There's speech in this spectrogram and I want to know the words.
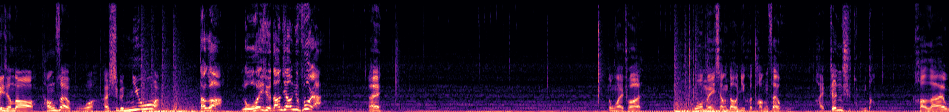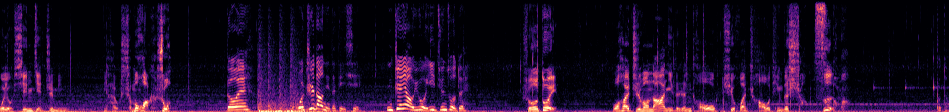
没想到唐赛虎还是个妞啊！大哥，鲁回去当将军夫人。哎，董海川，我没想到你和唐赛虎还真是同党。看来我有先见之明，你还有什么话可说？德威，我知道你的底细，你真要与我义军作对？说对了，我还指望拿你的人头去换朝廷的赏赐了吗？不懂。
